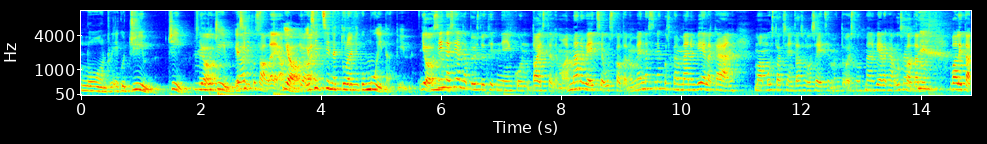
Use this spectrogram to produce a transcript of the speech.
laundry, ei kun gym, gym, se Joo, on joku gym. joo, sit- niin kuin saleja. Joo, Joo. ja sitten sinne tulee niin kuin muitakin. Joo, sinne siellä sä pystyt sit niin kun taistelemaan. Mä en ole itse uskaltanut mennä sinne, koska mä en vieläkään, mä oon muistaakseni tasolla 17, mutta mä en vieläkään uskaltanut valita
